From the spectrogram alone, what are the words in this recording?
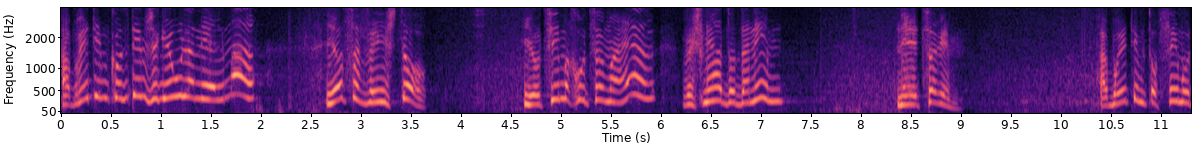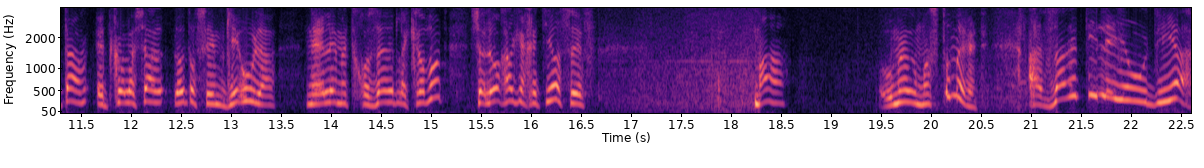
הבריטים קולטים שגאולה נעלמה, יוסף ואשתו יוצאים החוצה מהר ושני הדודנים נעצרים. הבריטים תופסים אותם, את כל השאר לא תופסים, גאולה נעלמת, חוזרת לקרבות, שאלו אחר כך את יוסף, מה? הוא אומר, מה זאת אומרת? עזרתי ליהודייה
